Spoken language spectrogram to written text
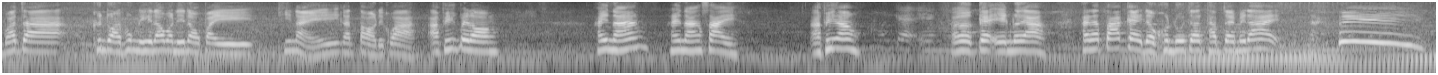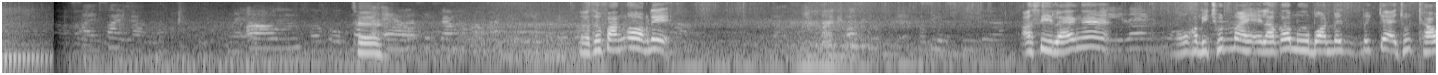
ะว่าจะขึ้นดอยพรุ่งนี้แล้ววันนี้เราไป ที่ไหนกันต่อดีกว่าอาฟิงค์ไปลอง ให้นางให้นางใส่อาฟิงค์เอาแกะเองเออแกะเองเลยอะให้หนาตาแกะเดี๋ยวคนดูจะทำใจไม่ได้ฟิ้ใส่ใส่กันเอ่อเธอแอลเออเธอฟังออกนี่เอาสีแรงอะสีแรงโอ้เขามีชุดใหม่ไอเราก็มือบอลไปไปแกะชุดเขา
